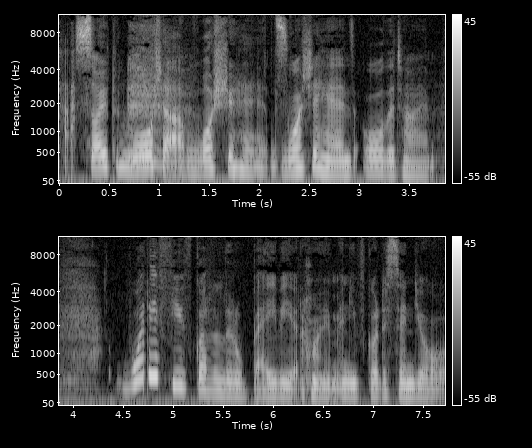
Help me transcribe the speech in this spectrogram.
Soap and water. Wash your hands. Wash your hands all the time. What if you've got a little baby at home and you've got to send your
